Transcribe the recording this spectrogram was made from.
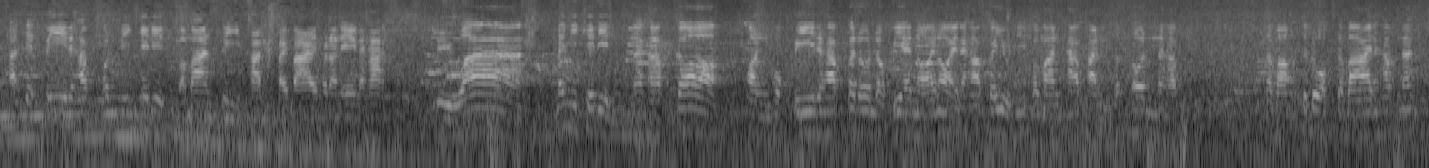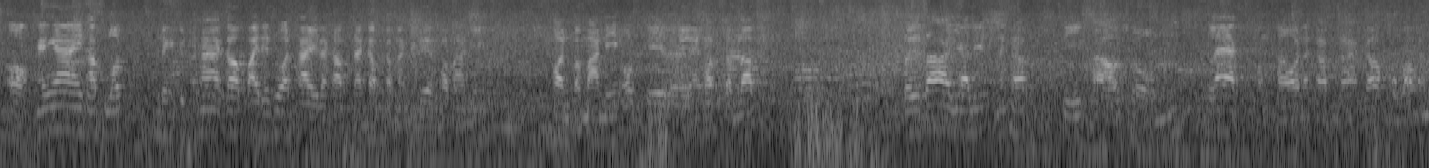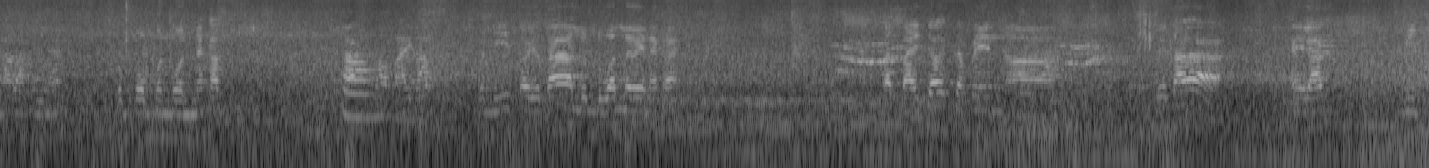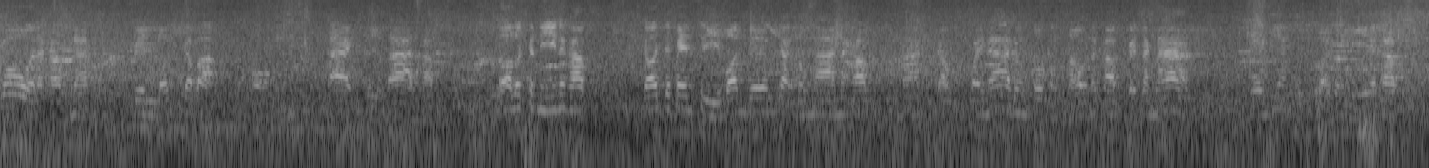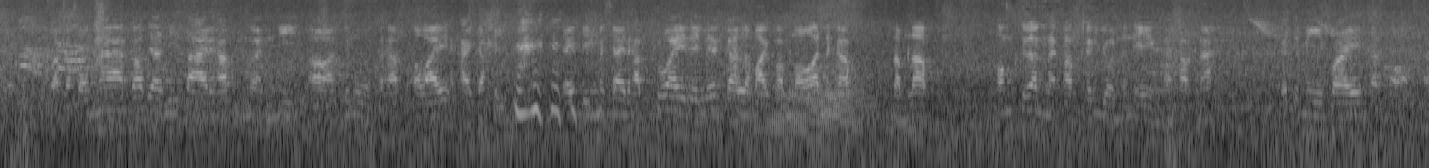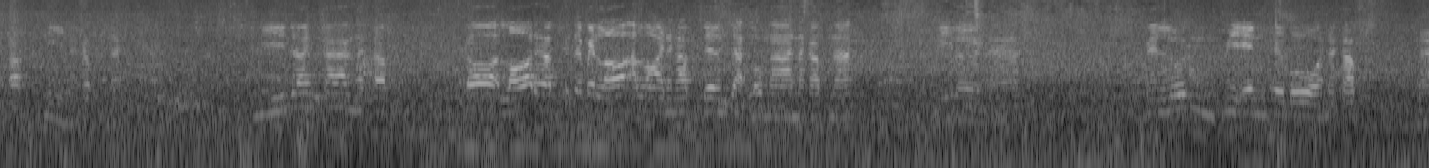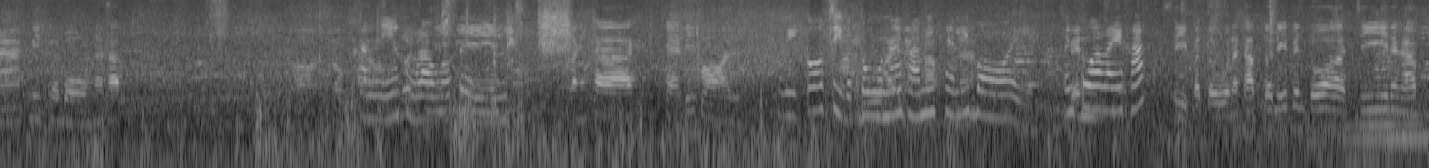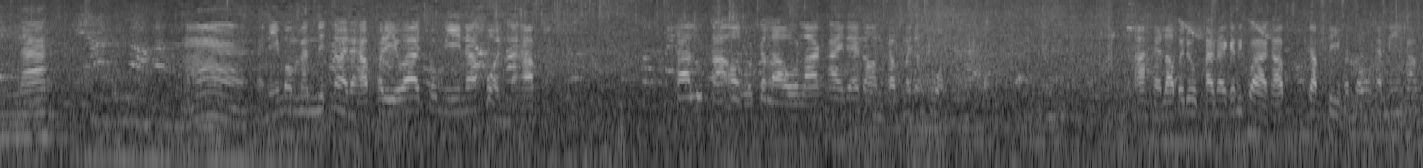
ถ้า7ปีนะครับ คนมีเครดิตประมาณ 4,000ปลายๆเท่านั้นเองนะฮะหรือว่า ไม่มีเครดิตนะครับ ก็ผ่อน 6 ปีนะครับ ก็โดนดอกเบี้ยน้อยหน่อยนะครับ ก็อยู่ที่ประมาณ 5,000 ต้นๆนะครับสบายสะดวกสบายนะครับนะออกง่ายๆครับรถ 1.5 ก็ไปได้ทั่วไทยนะครับนะกับกำลังเครื่องประมาณนี้ผ่อนประมาณนี้โอเคเลยนะครับสำหรับโตโยต้ายาริสนะครับ สีขาวโฉมแรกของเขานะครับนะก็ผมว่ามันน่ารักดีนะกลมๆมนๆนะครับครับต่อไปครับ วันนี้โตโยต้าล้วนๆเลยนะครับถัดไปก็จะเป็นโตโยต้าไฮรักวีโก้นะครับนะ เป็นรถกระบะของค่ายโตโยต้านะครับแล้วรถคันนี้นะครับ ก็จะเป็นสีบอลเดิมจากโรงงานนะครับนะกับไฟหน้าดวงโตของเขานะครับ เป็นทางหน้าโครเมียมสวยแบบนี้นะครับ ฝากระโปรงหน้าก็จะดีไซน์นะครับ เหมือนมีเอ่อจมูกนะครับ เอาไว้หายใจแต่จริงไม่ใช่นะครับ ช่วยในเรื่องการระบายความร้อนนะครับสำหรับห้องเครื่องนะครับเครื่องยนต์นั่นเองนะครับนะ ก็จะมีไฟตัดออกนะครับนี่นะครับนะทีนี้ด้านข้างนะครับ ก็ล้อนะครับก็จะเป็นล้ออลลอยนะครับ เดิมจากโรงงานนะครับนะนี่เลยนะฮะเป็นรุ่น VN Turbo นะครับนะมีเทอร์โบนะครับ คันนี้ของเราก็เป็นหลังคาแคดดี้บอยวีโก้สี่ประตูนะคะ มีแคลรี่บอยเป็นเป็นตัวอะไรคะสี่ประตูนะครับ ตัวนี้เป็นตัว G นะครับนะอ่าอันนี้มอมแมมนิดหน่อยนะครับพอดีว่าช่วงนี้หน้าฝนนะครับ ถ้าลูกค้าออกรถกับเราล้างให้แน่นอนครับไม่ต้องห่วงนะครับอะเดี๋ยวเราไปดูภายในกันดีกว่าครับกับสี่ประตูคันนี้ครับ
